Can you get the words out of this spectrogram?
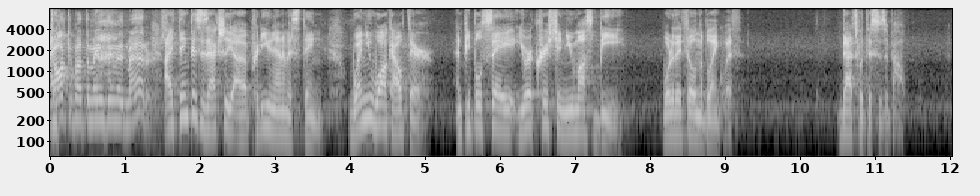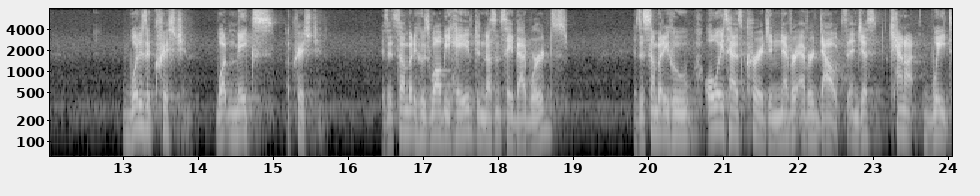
talk about the main thing that matters. I think this is actually a pretty unanimous thing. When you walk out there and people say, you're a Christian, you must be, what do they fill in the blank with? That's what this is about. What is a Christian? What makes a Christian? Is it somebody who's well behaved and doesn't say bad words? Is it somebody who always has courage and never ever doubts and just cannot wait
